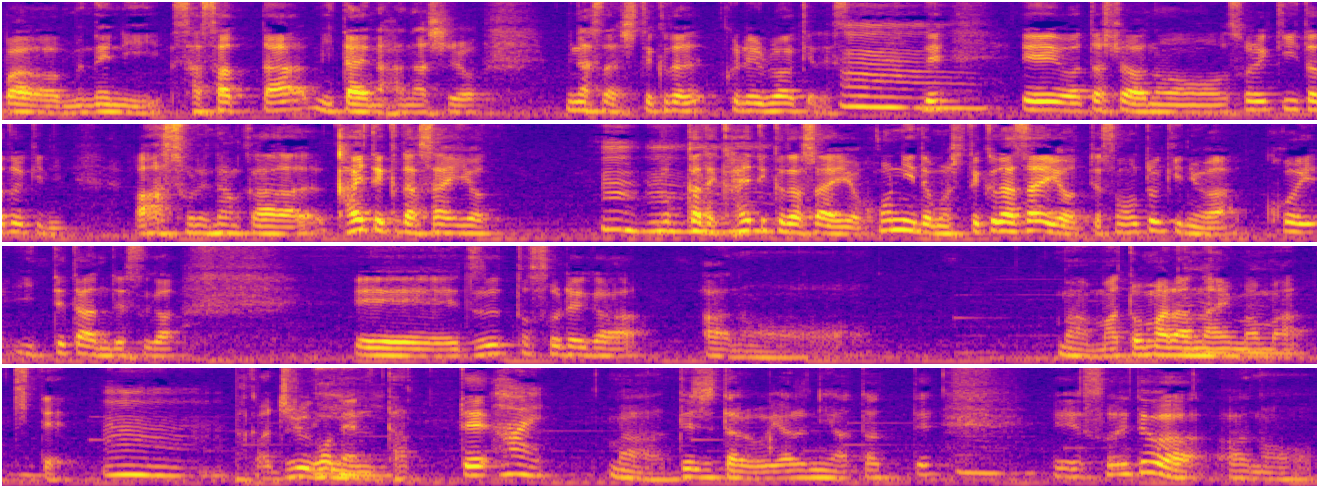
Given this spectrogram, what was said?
葉が胸に刺さったみたいな話を皆さんしてくれるわけです。うん。で、えー私はあのそれ聞いた時に「あそれなんか書いてくださいよ」どっかで書いてくださいよ。本人でもしてくださいよってその時にはこう言ってたんですが、えーずっとそれがあの、まあ、まとまらないまま来て、うん。なんか15年経って、はい。まあ、デジタルをやるにあたって、えーそれではあの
